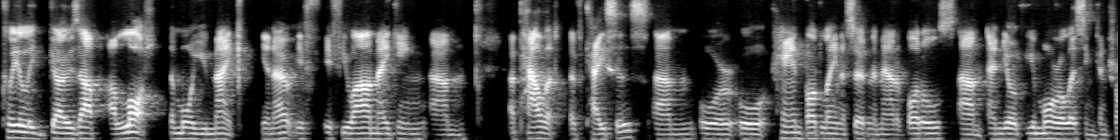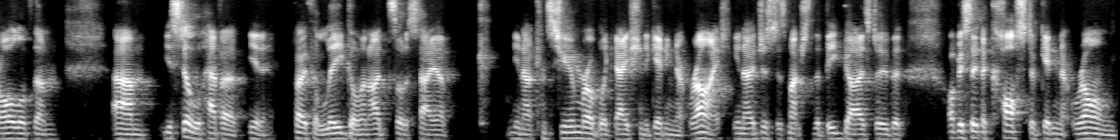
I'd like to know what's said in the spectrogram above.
clearly goes up a lot the more you make. You know, if if you are making um, a pallet of cases um, or or hand bottling a certain amount of bottles, um, and you're you're more or less in control of them, um, you still have a you know both a legal and I'd sort of say a you know consumer obligation to getting it right you know just as much as the big guys do but obviously the cost of getting it wrong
